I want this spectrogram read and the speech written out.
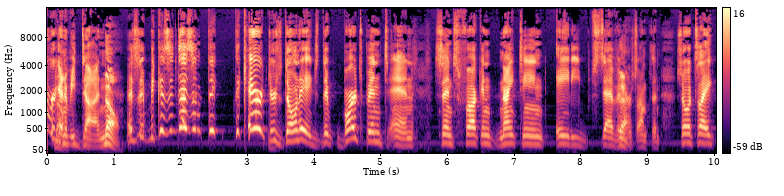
never No. gonna be done. No. it's because it doesn't. The, the characters don't age. The, Bart's been ten since fucking 1987 Yeah. or something. So it's like,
